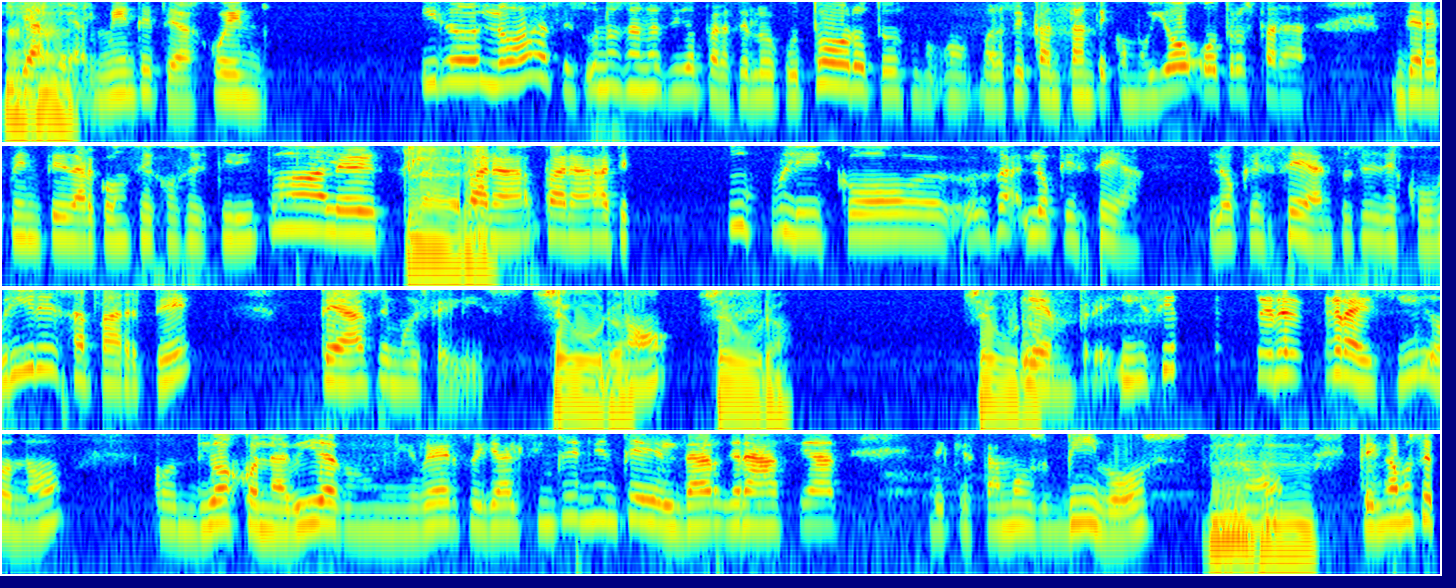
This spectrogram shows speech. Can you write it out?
ya realmente te das cuenta. Y lo, lo haces. Unos han nacido para ser locutor, otros para ser cantante como yo, otros para de repente dar consejos espirituales, Claro. para, para atender al público, o sea, lo que sea, lo que sea. Entonces descubrir esa parte te hace muy feliz. Seguro. ¿no? Seguro. Seguro. Siempre. Y siempre ser agradecido, ¿no? Con Dios, con la vida, con el universo, ya simplemente el dar gracias de que estamos vivos, ¿no? Ujú, Tengamos el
